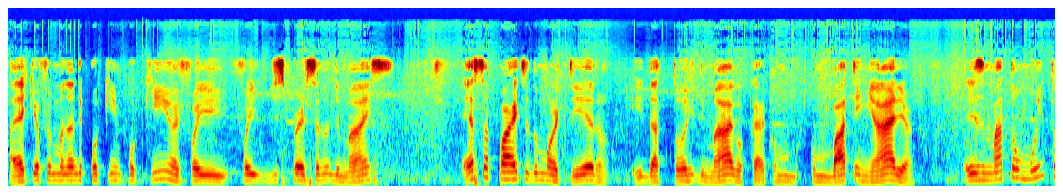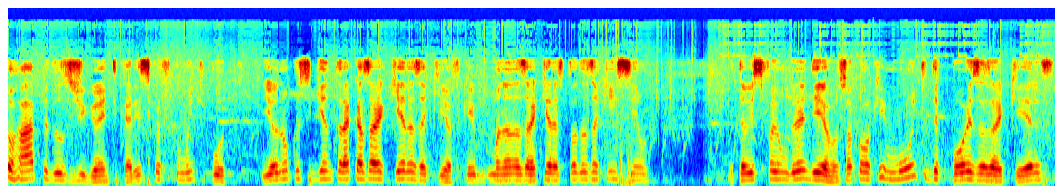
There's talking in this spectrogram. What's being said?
Aí aqui eu fui mandando de pouquinho em pouquinho, aí foi, foi dispersando demais. Essa parte do morteiro e da torre de mago, cara, como, como batem em área, eles matam muito rápido os gigantes, cara. Isso que eu fico muito puto. E eu não consegui entrar com as arqueiras aqui, eu fiquei mandando as arqueiras todas aqui em cima. Então isso foi um grande erro, eu só coloquei muito depois as arqueiras.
